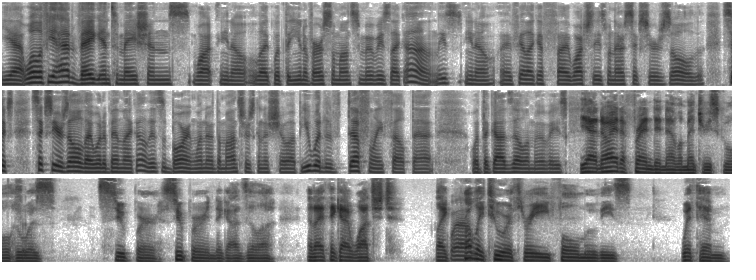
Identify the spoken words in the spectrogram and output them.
Yeah, well, if you had vague intimations, what you know, like with the Universal monster movies, like oh, these, you know, I feel like if I watched these when I was six years old, six six years old, I would have been like, oh, this is boring. When are the monsters going to show up? You would have definitely felt that with the Godzilla movies. Yeah, no, I had a friend in elementary school who was super, super into Godzilla. And I think I watched like Wow. probably two or three full movies with him,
